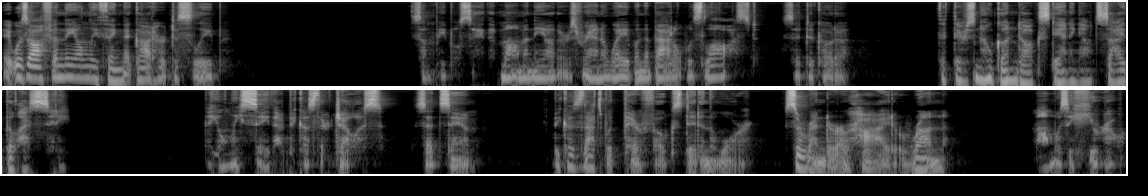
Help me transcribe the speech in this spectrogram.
It was often the only thing that got her to sleep. Some people say that Mom and the others ran away when the battle was lost, said Dakota. That there's no Gundogs standing outside the last city. They only say that because they're jealous, said Sam. Because that's what their folks did in the war surrender or hide or run. Mom was a hero.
